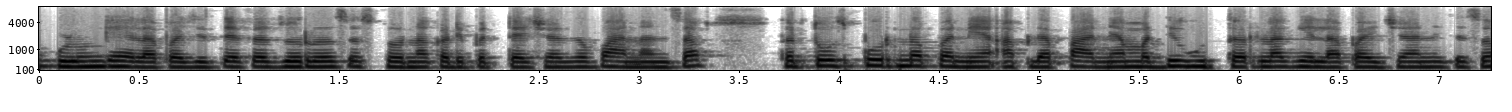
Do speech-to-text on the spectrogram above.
उकळून घ्यायला पाहिजे. त्याचा जो रस असतो ना कडीपत्त्याच्या जो पानांचा तर तोच पूर्णपणे आपल्या पाण्यामध्ये उतरला गेला पाहिजे. आणि त्याचा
